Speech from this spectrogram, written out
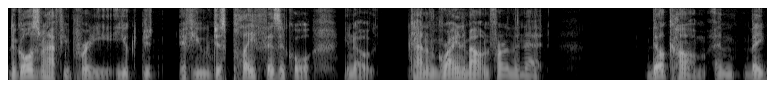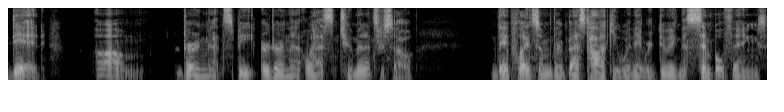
the goals don't have to be pretty. You if you just play physical, you know, kind of grind them out in front of the net, they'll come, and they did um, during that speed or during that last two minutes or so. They played some of their best hockey where they were doing the simple things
